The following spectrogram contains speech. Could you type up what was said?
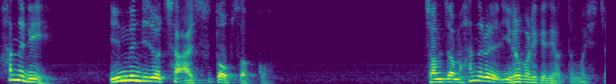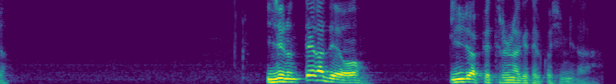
하늘이 있는지조차 알 수도 없었고 점점 하늘을 잃어버리게 되었던 것이죠. 이제는 때가 되어 인류 앞에 드러나게 될 것입니다.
